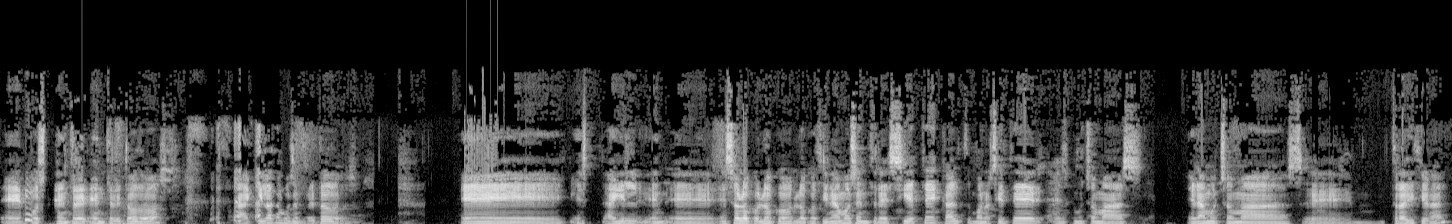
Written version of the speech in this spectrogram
Eh, pues entre, entre todos. Aquí lo hacemos entre todos. Eh, ahí, eh, eso lo, lo, lo, cocinamos entre 7, bueno, 7 es mucho más, era mucho más eh, tradicional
